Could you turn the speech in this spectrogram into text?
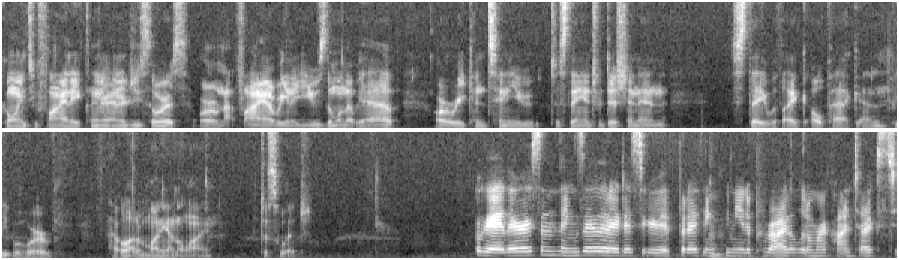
going to find a cleaner energy source, or not find? Are we going to use the one that we have, or are we continue to stay in tradition and stay with like OPEC and people who are have a lot of money on the line to switch? Okay, there are some things there that I disagree with, but I think we need to provide a little more context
